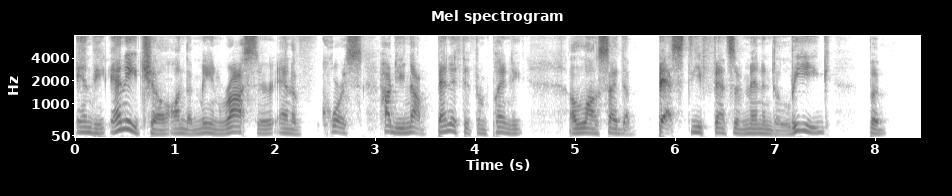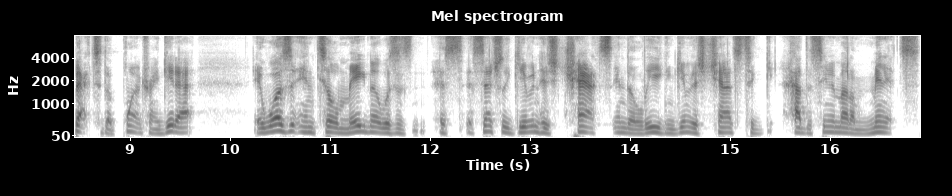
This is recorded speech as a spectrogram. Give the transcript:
in the NHL on the main roster. And of course, how do you not benefit from playing alongside the best defensive men in the league? But back to the point I'm trying to get at, it wasn't until Megna was essentially given his chance in the league and given his chance to have the same amount of minutes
